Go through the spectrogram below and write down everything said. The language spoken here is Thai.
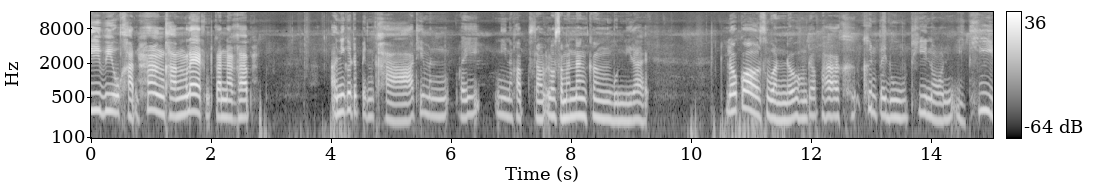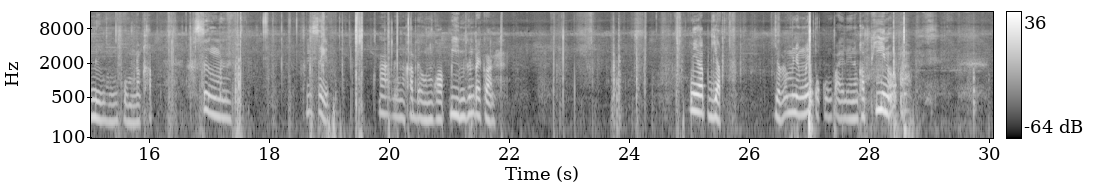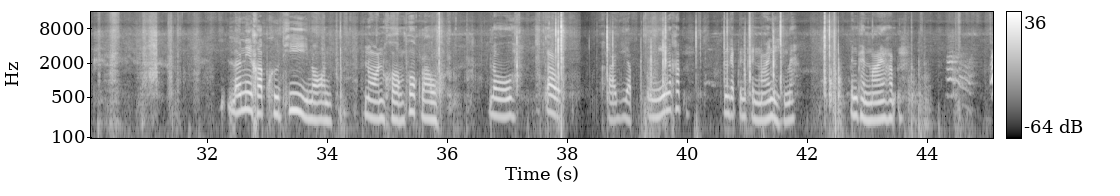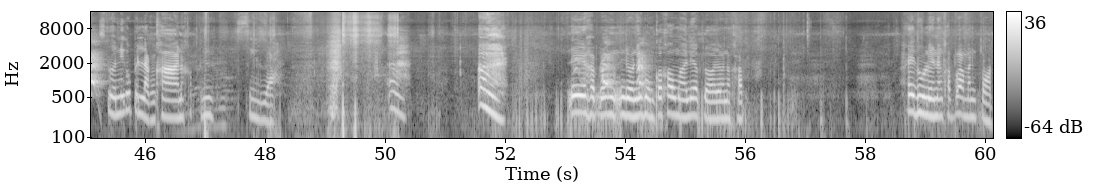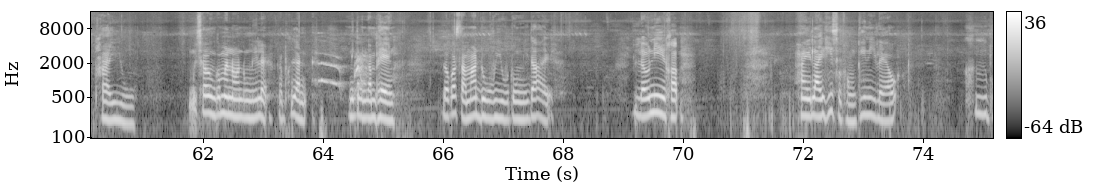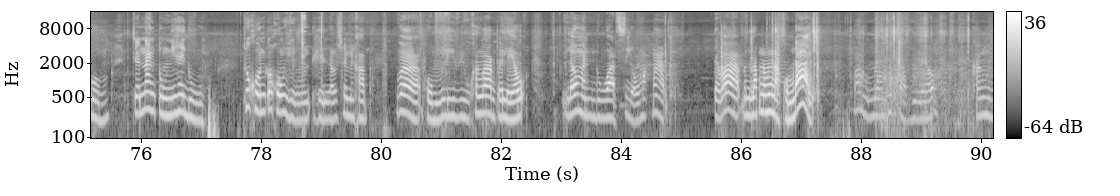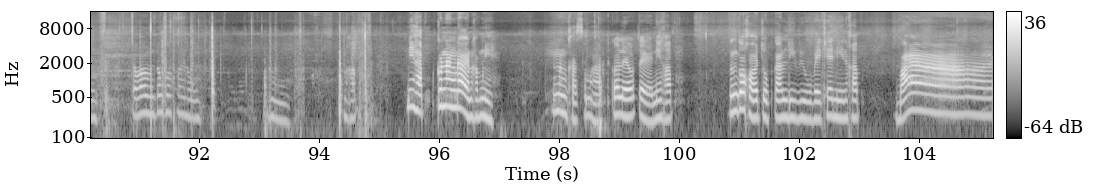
รีวิวขัดห้างครั้งแรกกันนะครับ อันนี้ก็จะเป็นขาที่มันไว้นี่นะครับ เราสามารถนั่งข้างบนนี้ได้ แล้วก็ส่วนเดี๋ยวผมจะพาขึ้นไปดูที่นอนอีกที่หนึ่งของผมนะครับ ซึ่งมันพิเศษมากเลยนะครับ เดี๋ยวผมขอปีนขึ้นไปก่อน นี่ครับเหยียบเหยียบแล้วมันยังไม่ตกลงไปเลยนะครับ พี่เนาะ แล้วนี่ครับคือที่นอนนอนของพวกเรา เราก้าวขาเหยียบตรงนี้นะครับ มันจะเป็นแผ่นไม้นี่เห็นไหมเป็นแผ่นไม้ครับ ส่วนนี้ก็เป็นหลังคานะครับ เป็นเสือนี่ครับแล้วเดี๋ยวนี้ผมก็เข้ามาเรียบร้อยแล้วนะครับ ให้ดูเลยนะครับว่ามันปลอดภัยอยู่ เมื่อเช้าผมก็มานอนตรงนี้แหละกับเพื่อน นี่เป็นกำแพง แล้วก็สามารถดูวิวตรงนี้ได้ แล้วนี่ครับ ไฮไลท์ที่สุดของที่นี่แล้ว คือผมจะนั่งตรงนี้ให้ดู ทุกคนก็คงเห็นเห็นแล้วใช่ไหมครับ ว่าผมรีวิวข้างล่างไปแล้ว แล้วมันดูหวาดเสียวมากๆ แต่ว่ามันรับน้ำหนักผมได้ ว่าผมลองทดสอบดูแล้ว ครั้งหนึ่งแต่ว่ามันต้องค่อยๆลงดูนะครับ นี่ครับก็นั่งได้นะครับนี่ นั่งขัดสมาธิก็แล้วแต่นี่ครับนั่นก็ขอจบการรีวิวไปแค่นี้นะครับบาย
